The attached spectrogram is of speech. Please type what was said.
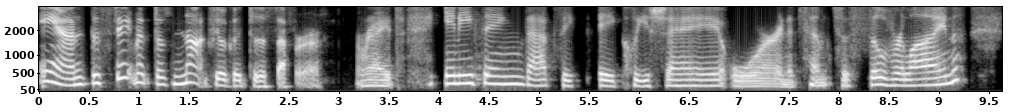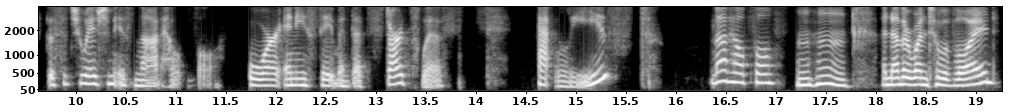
And the statement does not feel good to the sufferer right? Anything that's a, a cliche or an attempt to silver line the situation is not helpful. Or any statement that starts with, at least, not helpful. Mm-hmm. Another one to avoid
